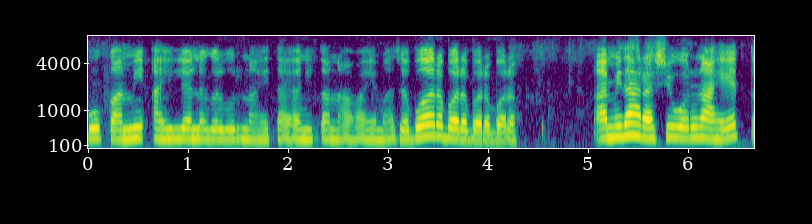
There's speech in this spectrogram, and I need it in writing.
हो का? मी अहिल्यानगरवरून आहे ताई अनिता नाव आहे माझं. बरं बरं बरं बरं. आम्ही धाराशिववरून आहेत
